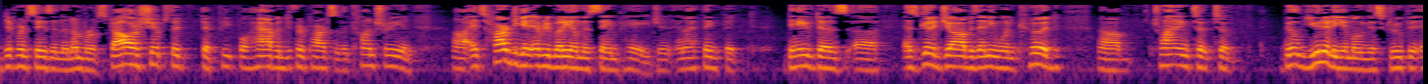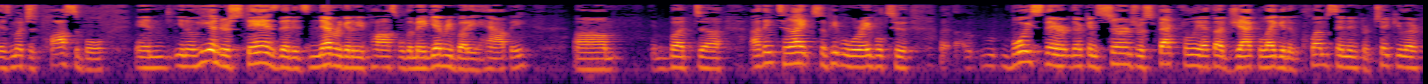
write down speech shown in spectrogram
differences in the number of scholarships that, that people have in different parts of the country, and uh, it's hard to get everybody on the same page. And, and I think that Dave does uh, as good a job as anyone could, um, trying to, to build unity among this group as much as possible. And you know, he understands that it's never going to be possible to make everybody happy. Um, but uh, I think tonight some people were able to uh, voice their, their concerns respectfully. I thought Jack Leggett of Clemson, in particular,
